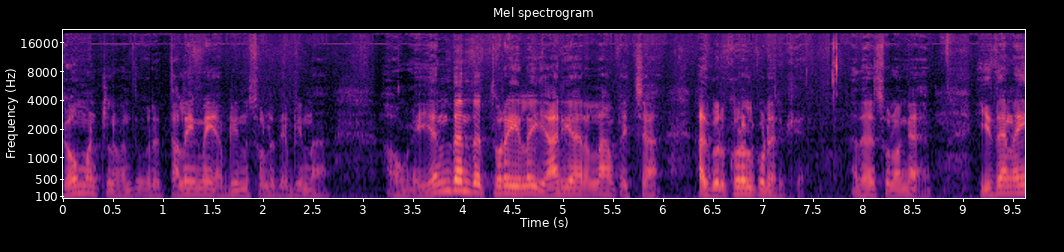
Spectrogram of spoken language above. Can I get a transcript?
கவர்மெண்ட்டில் வந்து ஒரு தலைமை அப்படின்னு சொல்கிறது எப்படின்னா அவங்க எந்தெந்த துறையில் யார் யாரெல்லாம் வச்சா அதுக்கு ஒரு குரல் கூட இருக்குது அதாவது சொல்லுவாங்க இதனை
